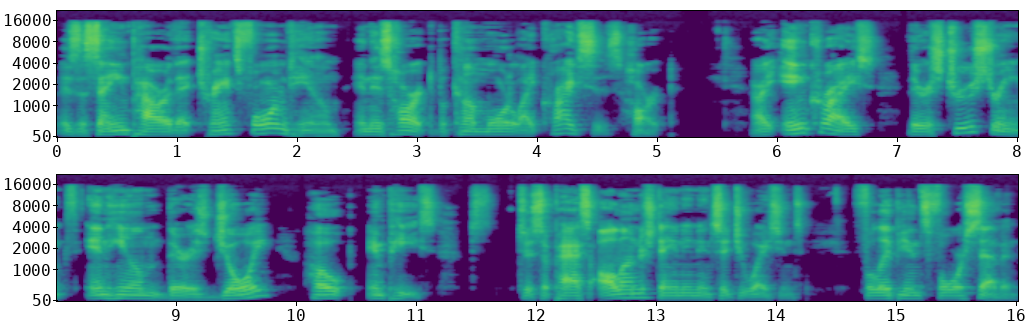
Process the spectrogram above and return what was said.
is the same power that transformed him in his heart to become more like Christ's heart. All right. In Christ, there is true strength. In him, there is joy, hope, and peace to surpass all understanding in situations. Philippians 4 7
